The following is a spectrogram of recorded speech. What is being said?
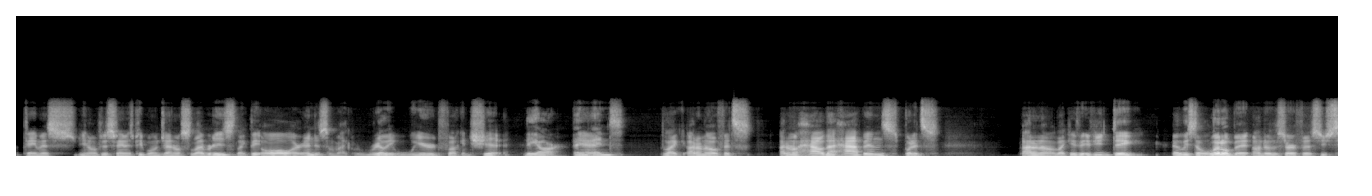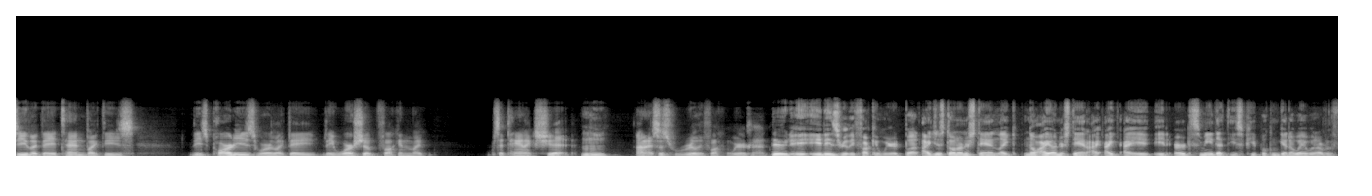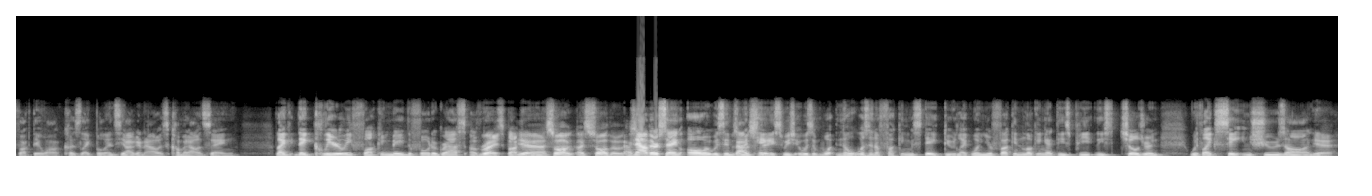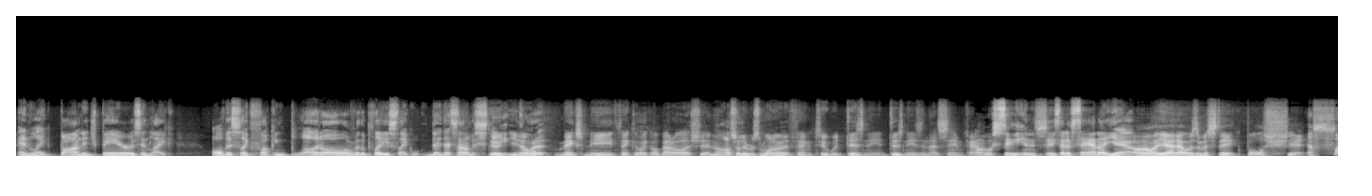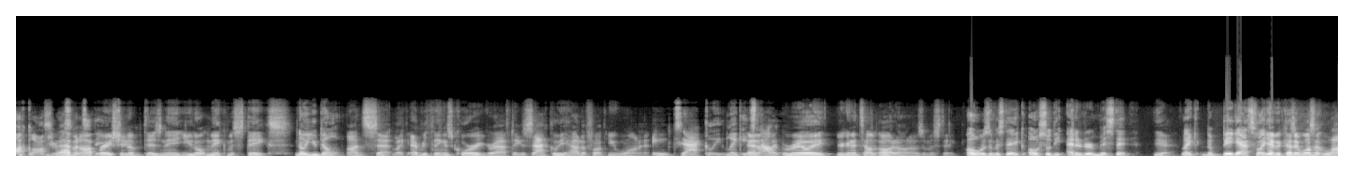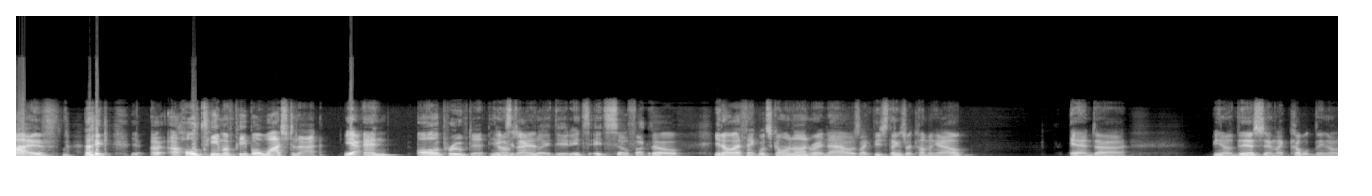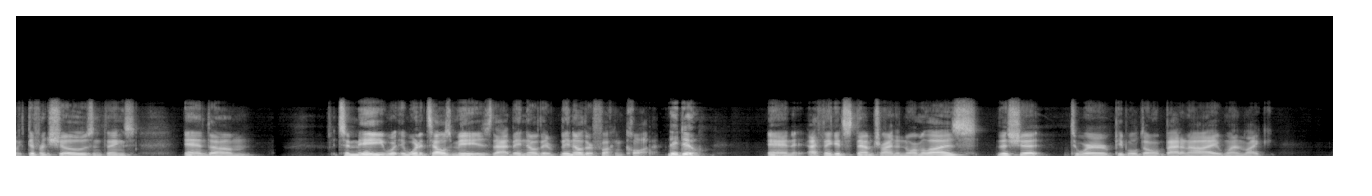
famous you know just famous people in general celebrities like they all are into some like really weird fucking shit. They are. And, and, and like i don't know if it's i don't know how that happens but it's i don't know. Like if, if you dig at least a little bit under the surface you see like they attend like these these parties where like they they worship fucking like satanic shit Mm-hmm. i don't know it's just really fucking weird man dude it, it is really fucking weird but i just don't understand like no i understand i i, I it, it irks me that these people can get away with whatever the fuck they want because like balenciaga now is coming out and saying like they clearly fucking made the photographs of right fucking yeah i saw i saw those and now they're saying, "Oh, it was in was a bad case." We sh- it was what? No, it wasn't a fucking mistake, dude. Like when you're fucking looking at these pe- these children with like Satan shoes on, Yeah. and like bondage bears and like all this like fucking blood all over the place. Like th- that's not a mistake. Dude, you know what it makes me think like about all that shit? And also there was one other thing too with Disney. And Disney is in that same category. Oh, Satan, Satan, instead of yeah. Santa. Yeah. Oh yeah, that was a mistake. Bullshit. Yeah, fuck off. You have an mistake, operation dude. of Disney, you don't make mistakes No, you don't. on set. Like everything is choreographed exactly how the fuck you want it. Exactly. Like it's and not. I'm like, really? You're gonna tell me? Oh no, that was a mistake. oh, it was a mistake. Oh, so the editor missed it. Yeah. Like the big ass. Like yeah, because it wasn't live. like a, a whole team of people watched that yeah. and all approved it. You know what I'm saying? exactly, dude. It's it's so fucking. So, you know, I think what's going on right now is like these things are coming out, and uh, you know, this and like a couple, you know, like different shows and things, and um, to me, what what it tells me is that they know they they know they're fucking caught, They do. And I think it's them trying to normalize this shit to where people don't bat an eye when like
